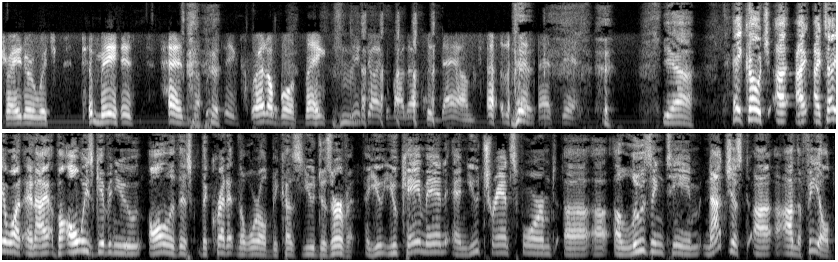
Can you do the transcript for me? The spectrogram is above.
trader, which to me is most incredible thing. You talk about ups and downs. that's it. Yeah. Hey, Coach, I, I, I, tell you what, and I've always given you all of this the credit in the world because you deserve it. You you came in and you transformed uh, a, a, losing team, not just uh, on the field,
